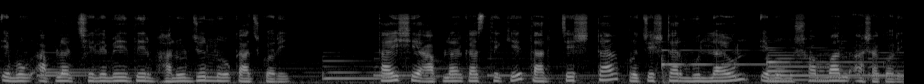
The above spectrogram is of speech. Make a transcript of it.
এবং আপনার ছেলে মেয়েদের ভালোর জন্য কাজ করে। তাই সে আপনার কাছ থেকে তার চেষ্টা, প্রচেষ্টার মূল্যায়ন এবং সম্মান আশা করে।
